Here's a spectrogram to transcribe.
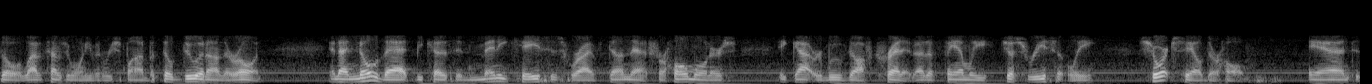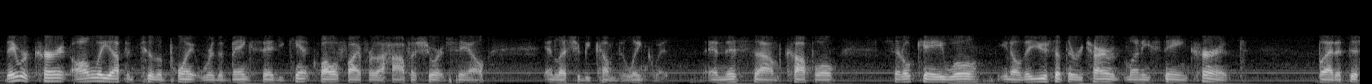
So a lot of times they won't even respond, but they'll do it on their own. And I know that because in many cases where I've done that for homeowners, it got removed off credit. I had a family just recently short sailed their home. And they were current all the way up until the point where the bank said you can't qualify for the half a short sale unless you become delinquent. And this um, couple said, okay, well, you know, they used up their retirement money staying current, but at this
